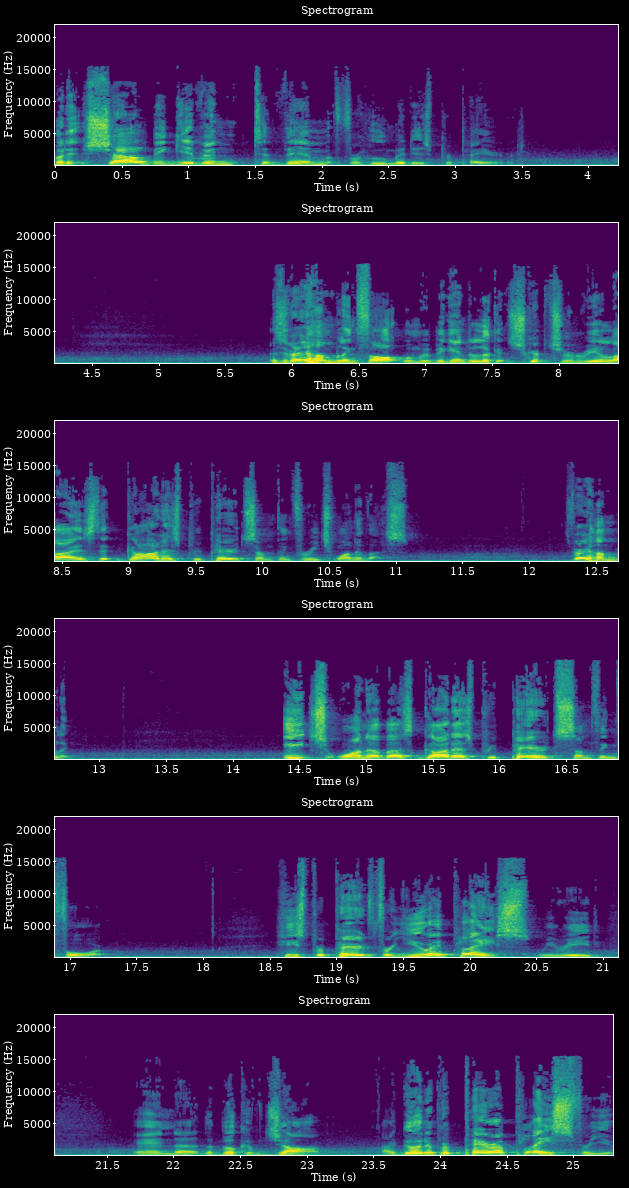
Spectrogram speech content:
but it shall be given to them for whom it is prepared. It's a very humbling thought when we begin to look at Scripture and realize that God has prepared something for each one of us. It's very humbling. Each one of us, God has prepared something for. He's prepared for you a place. We read in uh, the book of John I go to prepare a place for you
